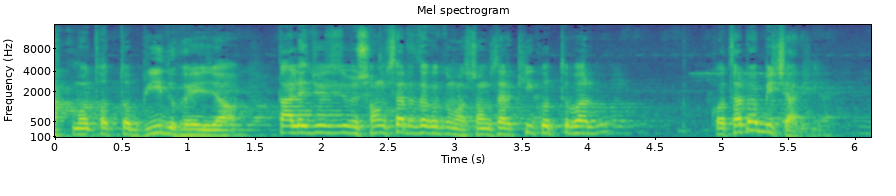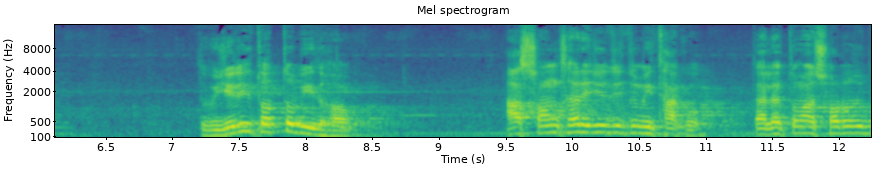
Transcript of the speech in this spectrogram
আত্মতত্ত্ববিদ হয়ে যাও, তাহলে যদি তুমি সংসারে থাকো, তোমার সংসার কি করতে পারবে? কথাটা বিচারি তুমি যদি তত্ত্ববিদ হও, আর সংসারে যদি তুমি থাকো, তাহলে তোমার স্বরূপ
